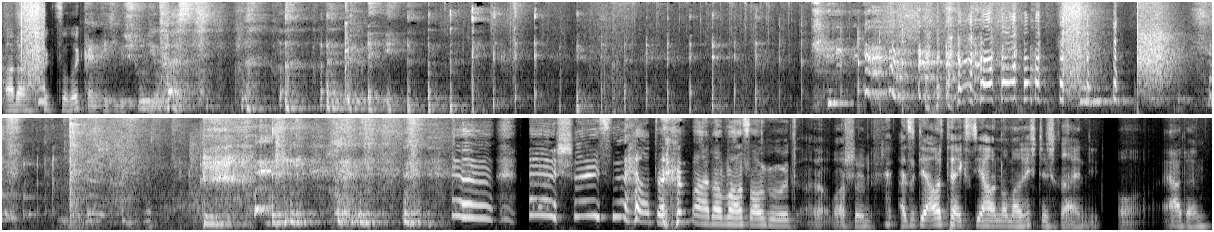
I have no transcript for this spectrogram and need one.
Warte, ein Stück zurück. Kein richtiges Studium. Ah, Scheiße, ja, da war, da war's auch gut. Da war schön. Also die Outtakes, die hauen nochmal richtig rein. Die, oh, Erdem.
